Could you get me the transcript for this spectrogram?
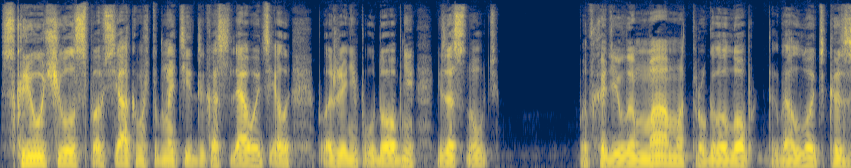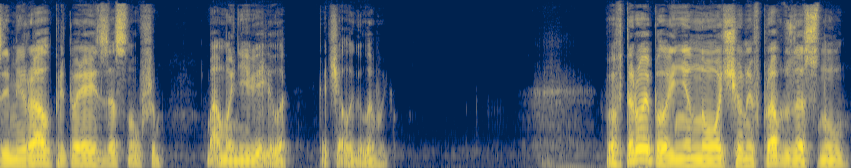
скрючивался по-всякому, чтобы найти для костлявого тела положение поудобнее и заснуть. Подходила мама, трогала лоб, тогда Лодька замирал, притворяясь заснувшим. Мама не верила, качала головой. Во второй половине ночи он и вправду заснул,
